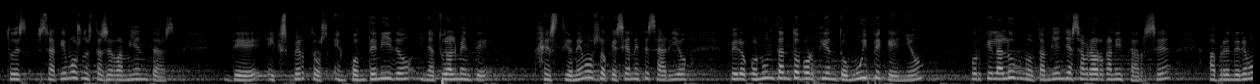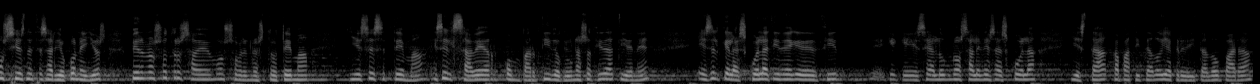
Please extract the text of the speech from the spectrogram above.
Entonces, saquemos nuestras herramientas de expertos en contenido y, naturalmente, gestionemos lo que sea necesario, pero con un tanto por ciento muy pequeño, porque el alumno también ya sabrá organizarse, aprenderemos si es necesario con ellos, pero nosotros sabemos sobre nuestro tema y es ese tema, es el saber compartido que una sociedad tiene, es el que la escuela tiene que decir que, ese alumno sale de esa escuela y está capacitado y acreditado para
